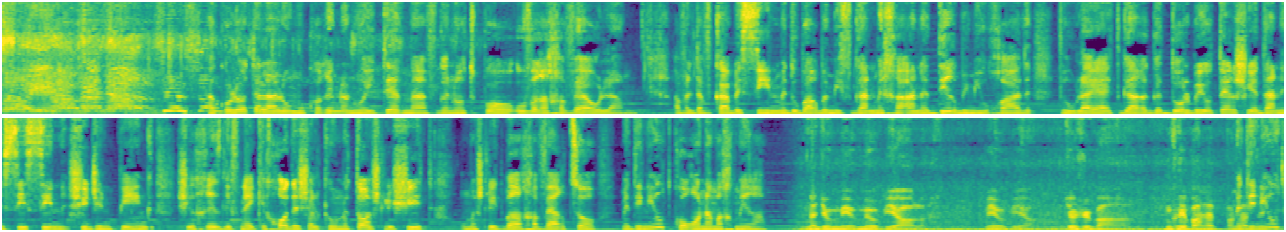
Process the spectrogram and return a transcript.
束一党专政 ！הקולות הללו מוכרים לנו היטב מההפגנות פה וברחבי העולם. אבל דווקא בסין מדובר במפגן מחאה נדיר במיוחד, ואולי האתגר הגדול ביותר שידע נשיא סין שי ג'ינפינג, שהכריז לפני כחודש על כהונתו השלישית ומשליט ברחבי ארצו מדיניות קורונה מחמירה. 那就没有没有必要了，没有必要，就是把 מדיניות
